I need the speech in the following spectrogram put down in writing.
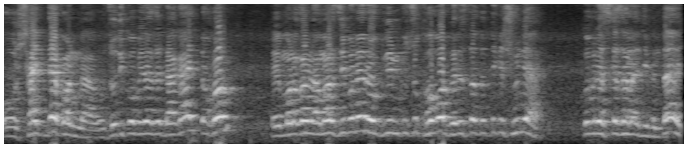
ও সাইডটা কর না। যদি কবিরাজে ডাকায় তখন মনে করেন আমার জীবনের অগ্রিম কিছু খবর ফেরেস্তাদের থেকে শুনে কবিরাজকে জানাই দিবেন তাই?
